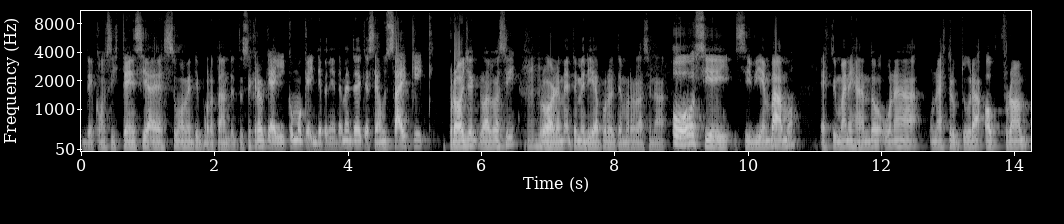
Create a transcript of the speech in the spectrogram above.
de consistencia es sumamente importante. Entonces creo que ahí como que independientemente de que sea un psychic project o algo así, probablemente me iría por el tema relacional. O si, si bien vamos, estoy manejando una, una estructura upfront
